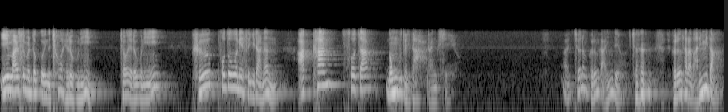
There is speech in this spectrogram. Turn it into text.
이 말씀을 듣고 있는 저와 여러분이, 저와 여러분이 그 포도원에서 일하는 악한 소장 농부들이다 라는 것이에요. 아, 저는 그런 거 아닌데요. 저는 그런 사람 아닙니다.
